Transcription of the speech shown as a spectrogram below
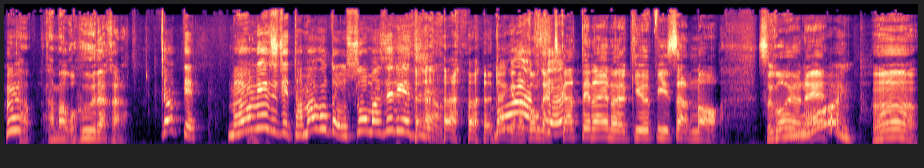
た卵風だから。だってマヨネーズで卵とお酢を混ぜるやつじゃんだ だけど今回使ってないのよキューピーさんの。すごいよね。すうん。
